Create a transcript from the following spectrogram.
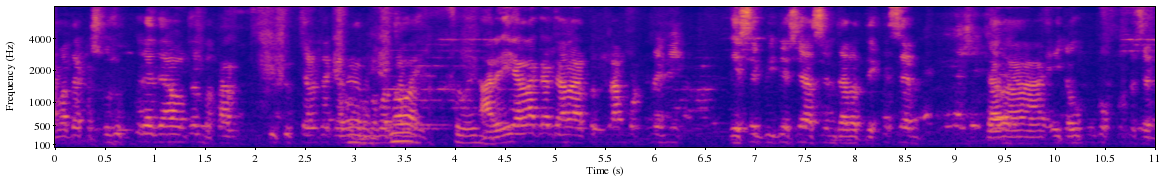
আমাদের একটা সুযোগ করে দেওয়ার জন্য তার ইউটিউব চ্যানেলটাকে আমি ধন্যবাদ জানাই। আর এই এলাকার যারা এত ট্রান্সপোর্ট প্রেমিক দেশে বিদেশে আছেন যারা দেখতেছেন যারা এটা উপভোগ করতেছেন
